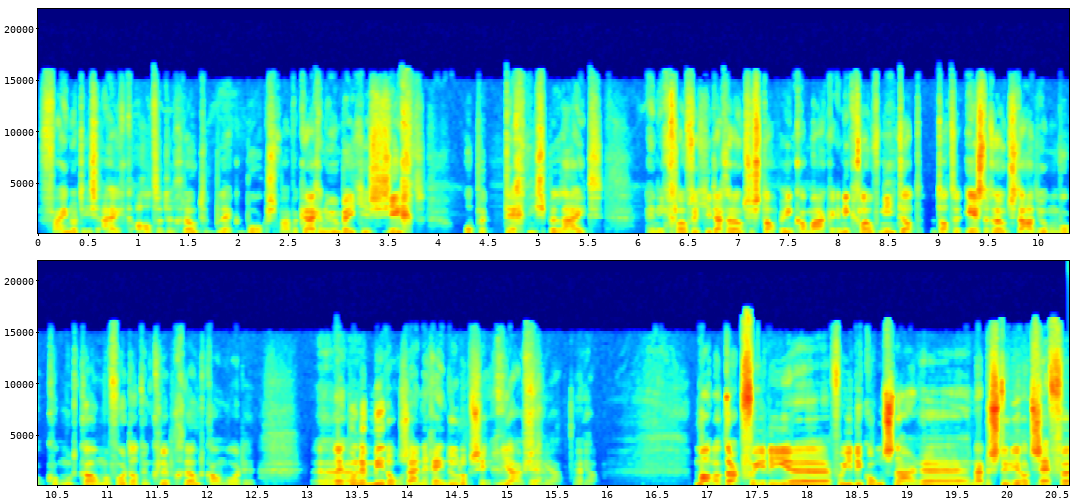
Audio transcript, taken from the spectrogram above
Feyenoord is eigenlijk altijd een grote black box. Maar we krijgen nu een beetje zicht op het technisch beleid. En ik geloof dat je daar grote stappen in kan maken. En ik geloof niet dat, dat er eerst een groot stadion moet komen voordat een club groot kan worden. Uh, nee, het moet een middel zijn en geen doel op zich. Juist, ja. ja, ja. Mannen, dank voor jullie, uh, voor jullie komst naar, uh, naar de studio. Het is even,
